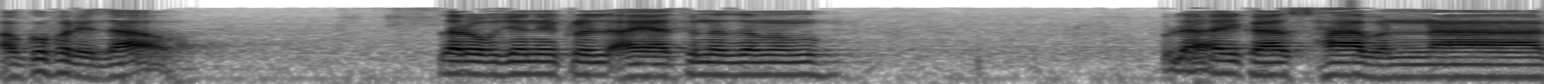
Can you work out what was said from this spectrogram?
او کفر داو دروغ جن کړل آیاتونه زمون اولئک اصحاب النار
